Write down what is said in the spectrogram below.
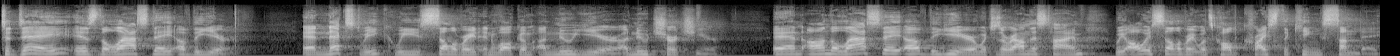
today is the last day of the year. And next week, we celebrate and welcome a new year, a new church year. And on the last day of the year, which is around this time, we always celebrate what's called Christ the King Sunday.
